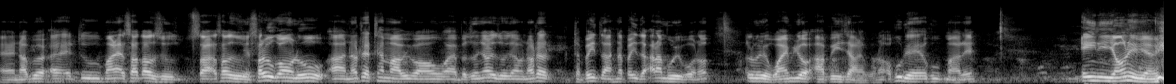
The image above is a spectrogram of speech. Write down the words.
အဲနောက်ပြီးတော့အဲသူမနဲ့အစားတောက်ဆိုစားအစားဆိုရင်စားလို့ကောင်းလို့အာနောက်ထပ်ထပ်မှာပြပါအောင်အဲပစုံကြောက်လို့ဆိုကြအောင်နောက်ထပ်တစ်ပိတ်သားနှစ်ပိတ်သားအဲ့လိုမျိုးတွေပေါ့နော်အဲ့လိုမျိုးတွေဝိုင်းပြီးတော့အားပေးကြတယ်ပေါ့နော်အခုတည်းအခုမှလည်းအိမ်ကြီးရောင်းနေပြန်ပြီ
